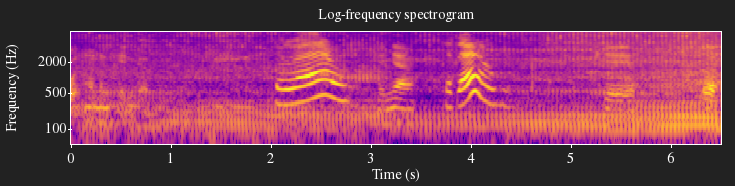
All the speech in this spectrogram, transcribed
กดให้มันเห็นก่อนเสร็จแล้ว เห็นยังเสร็จแล้ว โอเคกด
